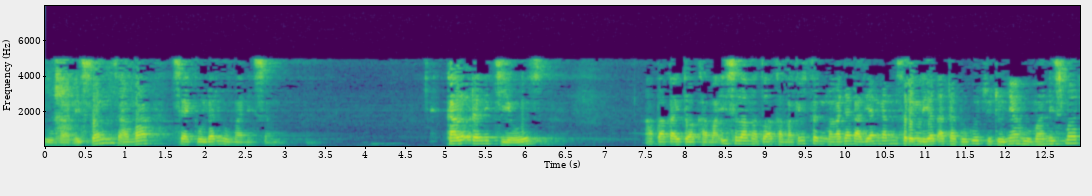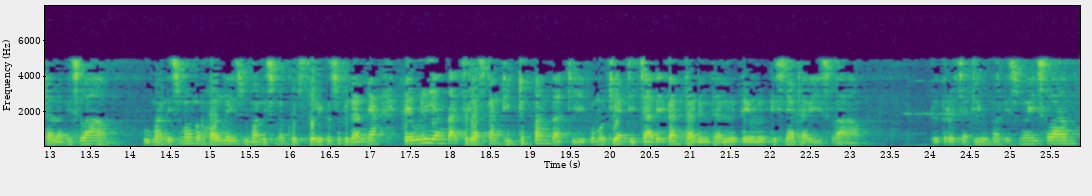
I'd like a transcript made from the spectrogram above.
humanisme sama sekuler humanisme. Kalau religius, apakah itu agama Islam atau agama Kristen? Makanya kalian kan sering lihat ada buku judulnya Humanisme dalam Islam. Humanisme Nurholis, humanisme Gus itu sebenarnya teori yang tak jelaskan di depan tadi, kemudian dicarikan dalil-dalil teologisnya dari Islam. Itu terus jadi humanisme Islam.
